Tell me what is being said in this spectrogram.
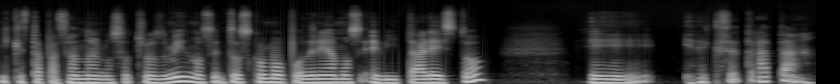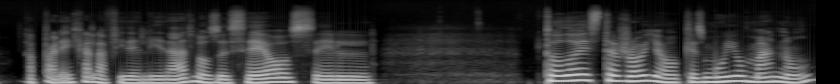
¿Y qué está pasando en nosotros mismos? Entonces, ¿cómo podríamos evitar esto? Eh, ¿Y de qué se trata? La pareja, la fidelidad, los deseos, el... Todo este rollo que es muy humano,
